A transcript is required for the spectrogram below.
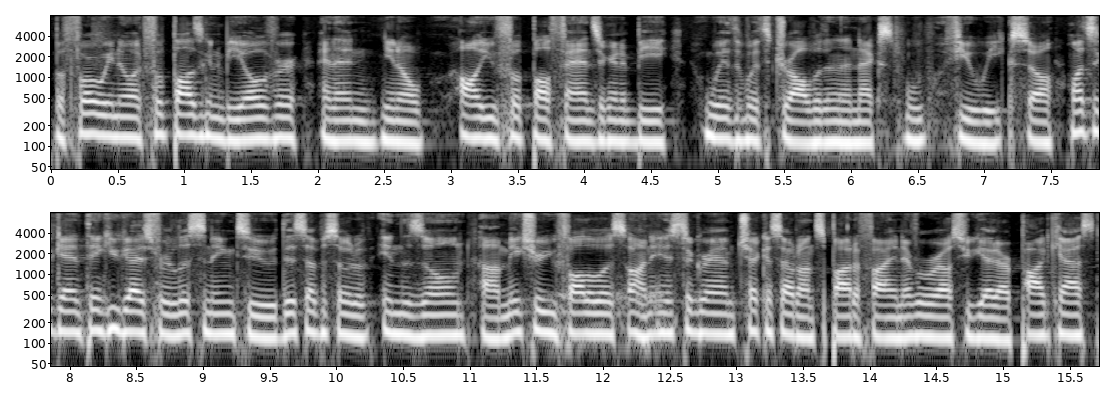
before we know it, football is going to be over, and then you know all you football fans are going to be with withdrawal within the next w- few weeks. So once again, thank you guys for listening to this episode of In the Zone. Uh, make sure you follow us on Instagram, check us out on Spotify and everywhere else you get our podcast.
